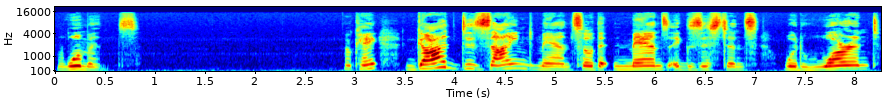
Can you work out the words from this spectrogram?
woman's. Okay? God designed man so that man's existence would warrant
